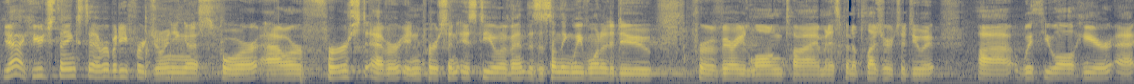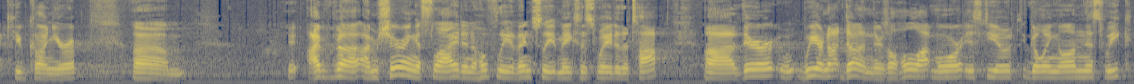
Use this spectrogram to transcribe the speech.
Yeah, huge thanks to everybody for joining us for our first ever in-person Istio event. This is something we've wanted to do for a very long time, and it's been a pleasure to do it uh, with you all here at KubeCon Europe. Um, i am uh, sharing a slide, and hopefully eventually it makes its way to the top. Uh, there, we are not done. There's a whole lot more Istio going on this week,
